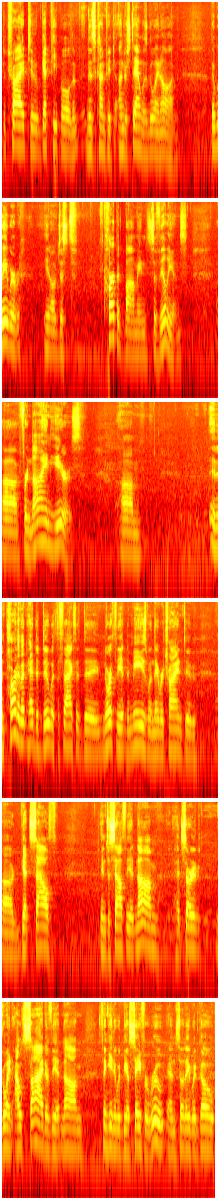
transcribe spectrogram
to try to get people in this country to understand what's going on. That we were, you know, just carpet bombing civilians uh, for nine years. Um, and part of it had to do with the fact that the North Vietnamese, when they were trying to uh, get south into South Vietnam, had started going outside of Vietnam thinking it would be a safer route, and so they would go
